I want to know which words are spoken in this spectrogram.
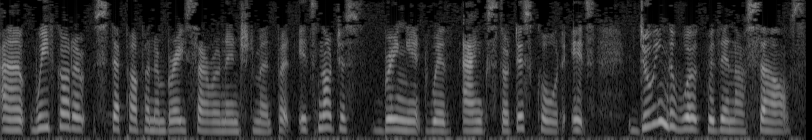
Uh, we've got to step up and embrace our own instrument, but it's not just bringing it with angst or discord. It's doing the work within ourselves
